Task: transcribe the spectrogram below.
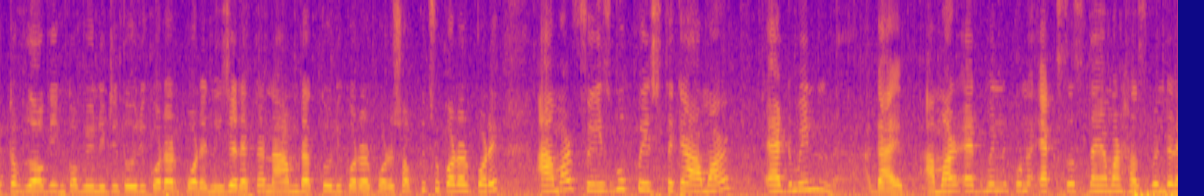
একটা ব্লগিং কমিউনিটি তৈরি করার পরে, নিজের একটা নাম ডাক তৈরি করার পরে সব কিছু করার পরে, আমার ফেসবুক পেজ থেকে আমার অ্যাডমিন গায়েব। আমার অ্যাডমিন কোনো অ্যাক্সেস নাই, আমার হাজব্যান্ডের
